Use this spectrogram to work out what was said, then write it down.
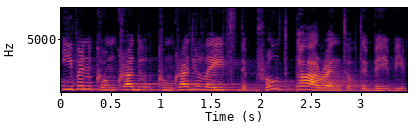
even congratu- congratulates the proud parent of the baby.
